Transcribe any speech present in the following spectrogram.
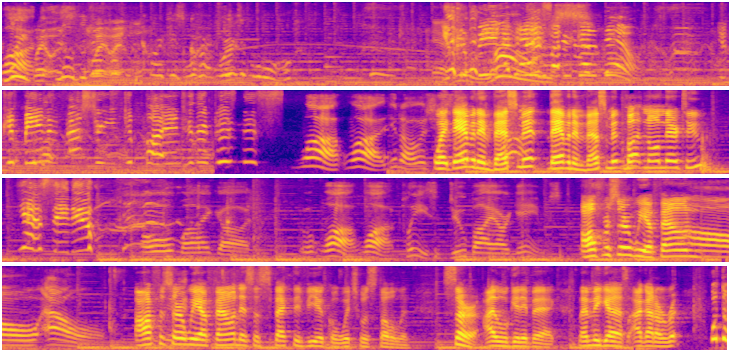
linked. What? What? Wait, wait, No, this wait, wait. car just crashed Where- into the wall. You can be an investor. Cut it down. You can be an investor. You can buy into their business. What? What? You know, it's Wait, they have an like, investment? Uh, they have an investment button on there too? Yes, they do. Oh my god. What? What? Please do buy our games. Officer, we have found Oh, ow. Officer, we have found a suspected vehicle which was stolen. Sir, I will get it back. Let me guess. I got a. What the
